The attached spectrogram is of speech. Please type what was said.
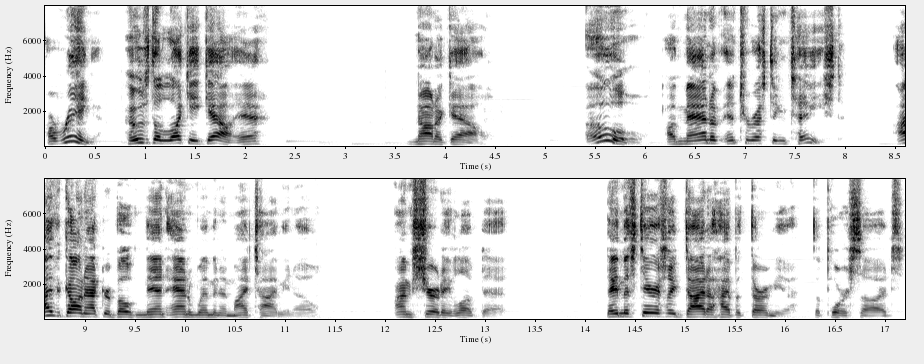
A ring! Who's the lucky gal, eh? Not a gal. Oh, a man of interesting taste. I've gone after both men and women in my time, you know. I'm sure they loved that. They mysteriously died of hypothermia, the poor sods.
